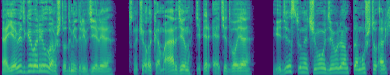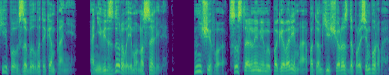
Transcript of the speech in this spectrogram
«А я ведь говорил вам, что Дмитрий в деле. Сначала Комардин, теперь эти двое. Единственное, чему удивлен, тому, что Архипов забыл в этой компании. Они ведь здорово ему насолили. Ничего, с остальными мы поговорим, а потом еще раз допросим Бурова.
